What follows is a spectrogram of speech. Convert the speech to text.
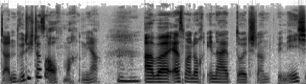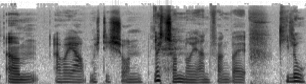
dann würde ich das auch machen, ja. Aber erstmal noch innerhalb Deutschland bin ich. Ähm, aber ja, möchte ich schon, möchte schon neu anfangen, weil Kilo.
